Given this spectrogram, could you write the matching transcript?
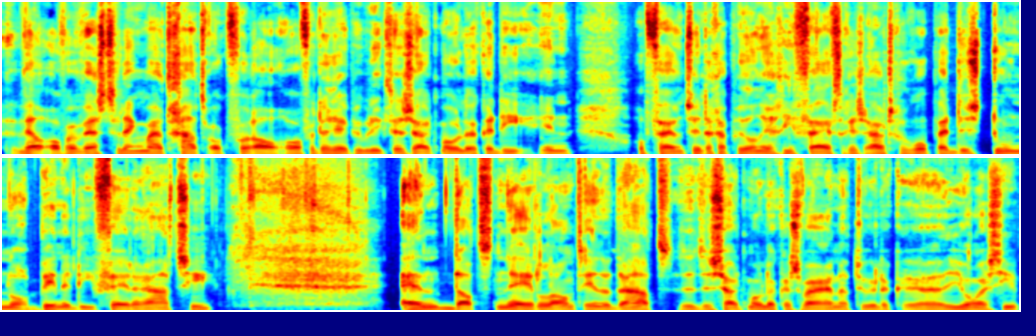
wel over Westeling, maar het gaat ook vooral over de Republiek der Zuid-Molukken, die in, op 25 april 1950 is uitgeroepen. Dus toen nog binnen die federatie. En dat Nederland inderdaad, de Zuid-Molukkers waren natuurlijk uh, jongens die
